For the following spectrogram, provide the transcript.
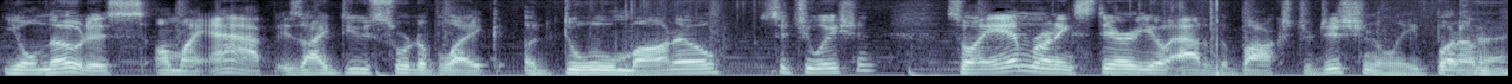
you'll notice on my app, is I do sort of like a dual mono situation. So I am running stereo out of the box traditionally, but I'm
